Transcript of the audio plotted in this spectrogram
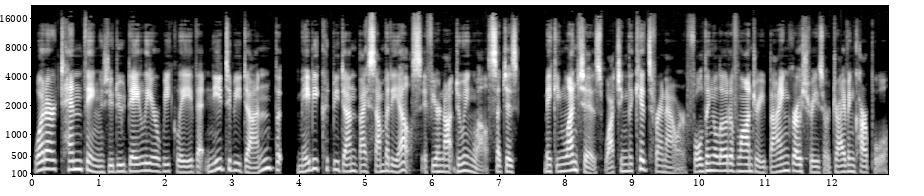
What are 10 things you do daily or weekly that need to be done, but maybe could be done by somebody else if you're not doing well, such as making lunches, watching the kids for an hour, folding a load of laundry, buying groceries, or driving carpool?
